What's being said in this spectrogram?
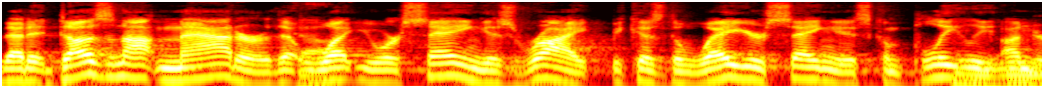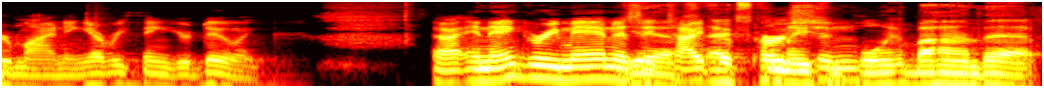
that it does not matter that yeah. what you're saying is right because the way you're saying it is completely mm-hmm. undermining everything you're doing. Uh, an angry man is yes, a type of person. Point behind that.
